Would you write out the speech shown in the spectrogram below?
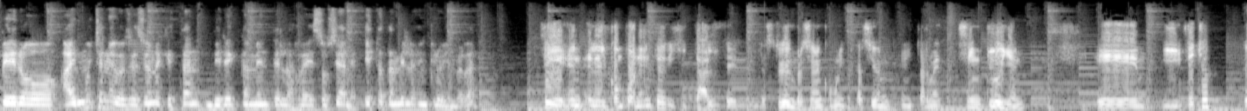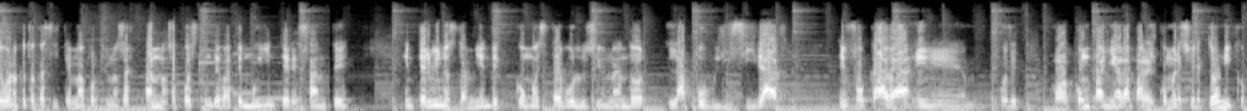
pero hay muchas negociaciones que están directamente en las redes sociales. Estas también las incluyen, ¿verdad? Sí, en, el componente digital del estudio de inversión en comunicación en Internet se incluyen. Eh, y de hecho, qué bueno que tocas el tema porque nos ha puesto un debate muy interesante en términos también de cómo está evolucionando la publicidad enfocada eh, o, acompañada para el comercio electrónico,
